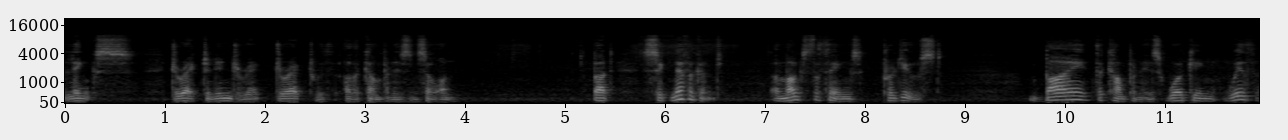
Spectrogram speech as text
links, direct and indirect, direct with other companies, and so on. But significant amongst the things produced by the companies working with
